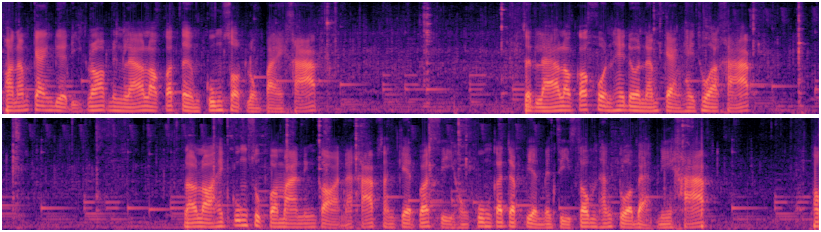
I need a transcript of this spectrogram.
พอน้ำแกงเดือดอีกรอบหนึ่งแล้ว เราก็เติมกุ้งสดลงไปครับ เสร็จแล้วเราก็คนให้โดนน้ำแกงให้ทั่วครับเรารอให้กุ้งสุกประมาณหนึงก่อนนะครับ สังเกตว่าสีของกุ้งก็จะเปลี่ยนเป็นสีส้มทั้งตัวแบบนี้ครับ พอ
